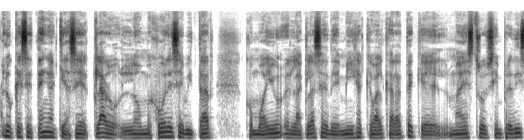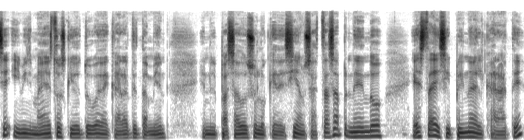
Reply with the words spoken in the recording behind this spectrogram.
lo que se tenga que hacer. Claro, lo mejor es evitar, como hay en la clase de mi hija que va al karate, que el maestro siempre dice, y mis maestros que yo tuve de karate también en el pasado, eso es lo que decían. O sea, estás aprendiendo esta disciplina del karate,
